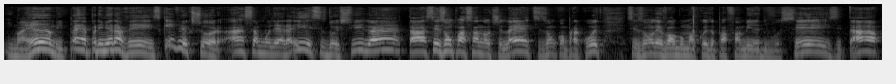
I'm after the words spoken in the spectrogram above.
em Miami? É, primeira vez. Quem veio com o senhor? Ah, essa mulher aí, esses dois filhos? É, tá. Vocês vão passar no outlet, vocês vão comprar coisa, vocês vão levar alguma coisa pra família de vocês e tal.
